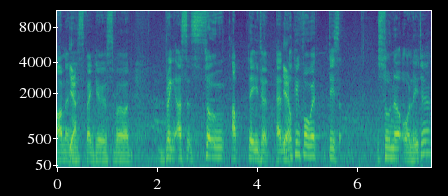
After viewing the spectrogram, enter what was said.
honor Yeah. this. Thank you for bring us so updated and Yeah. looking forward this sooner or later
